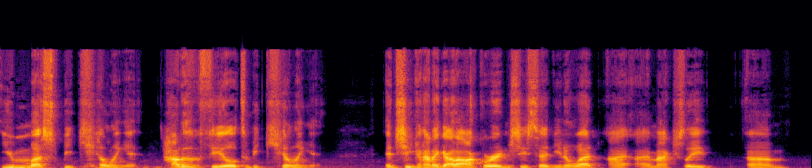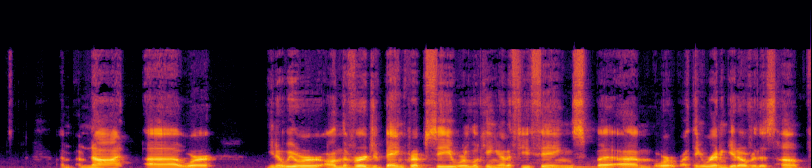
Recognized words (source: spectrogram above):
you must be killing it. How does it feel to be killing it? And she kind of got awkward and she said, you know what? I, I'm actually, um, I'm, I'm not, uh, we're, you know, we were on the verge of bankruptcy. We're looking at a few things, but um, I think we're going to get over this hump.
